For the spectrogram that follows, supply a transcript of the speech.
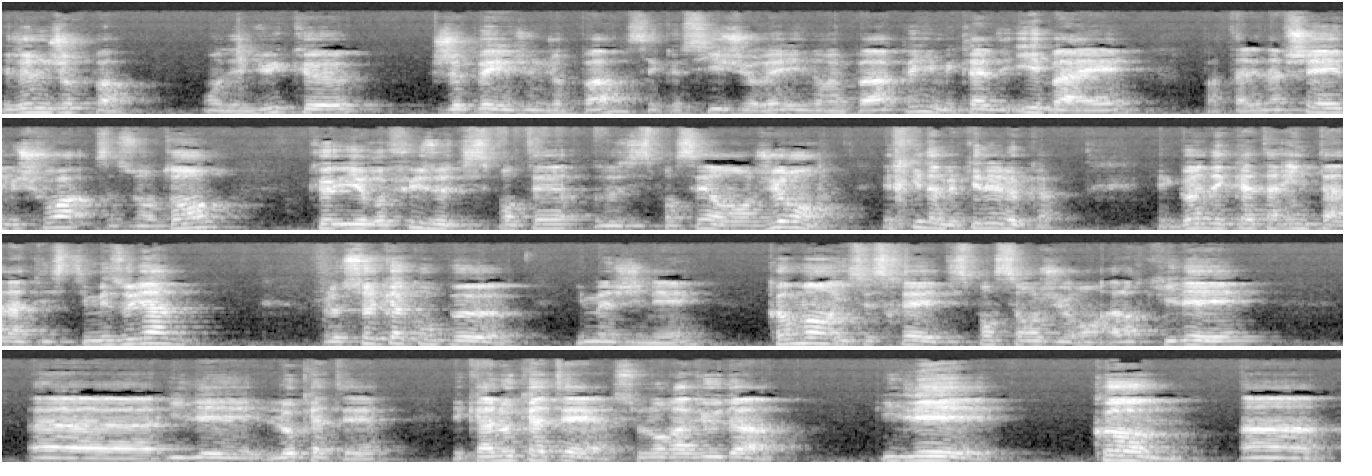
et je ne jure pas, on déduit que je paye et je ne jure pas, c'est que s'il jurait, il n'aurait pas à payer. Mais quand il dit ça sous-entend qu'il refuse de dispenser, de dispenser en jurant. Et mais quel est le cas? Le seul cas qu'on peut imaginer, comment il se serait dispensé en jurant alors qu'il est, euh, est locataire? Et qu'un locataire, selon Raviuda, il est comme un,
